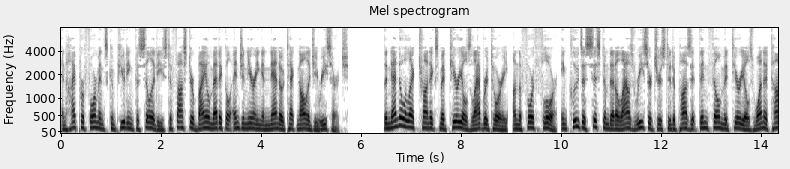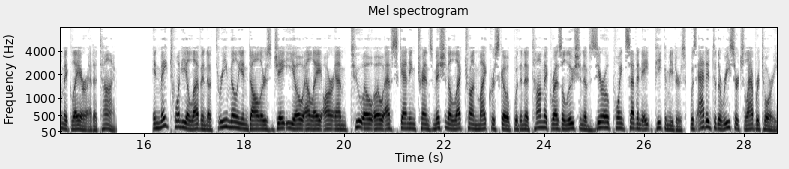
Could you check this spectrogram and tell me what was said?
and high-performance computing facilities to foster biomedical engineering and nanotechnology research. The Nanoelectronics Materials Laboratory, on the fourth floor, includes a system that allows researchers to deposit thin film materials one atomic layer at a time. In May 2011 a $3 million JEOLARM200F scanning transmission electron microscope with an atomic resolution of 0.78 picometers, was added to the research laboratory,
